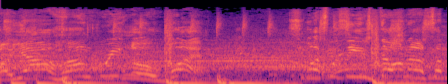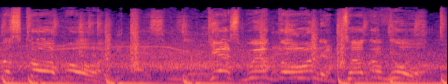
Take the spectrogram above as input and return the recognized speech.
Are y'all hungry or what? What's with these donuts on the scoreboard? Guess we're going to tug of war.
